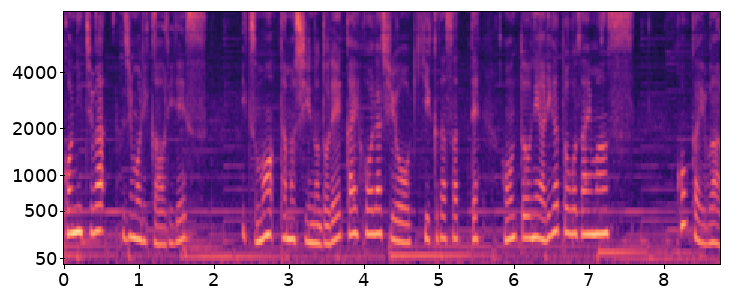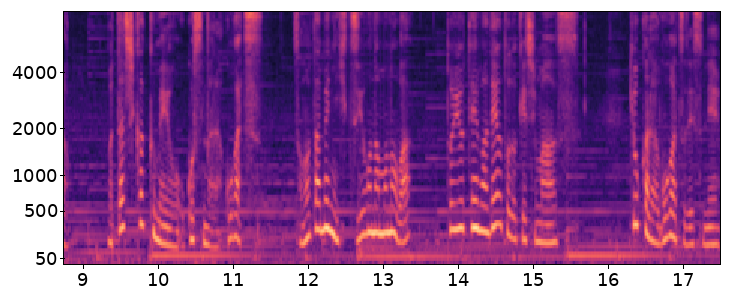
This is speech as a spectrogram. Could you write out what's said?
こんにちは藤森香里です。いつも魂の奴隷解放ラジオをお聴きくださって本当にありがとうございます。今回は私革命を起こすなら5月そのために必要なものは？というテーマでお届けします。今日から5月ですね。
